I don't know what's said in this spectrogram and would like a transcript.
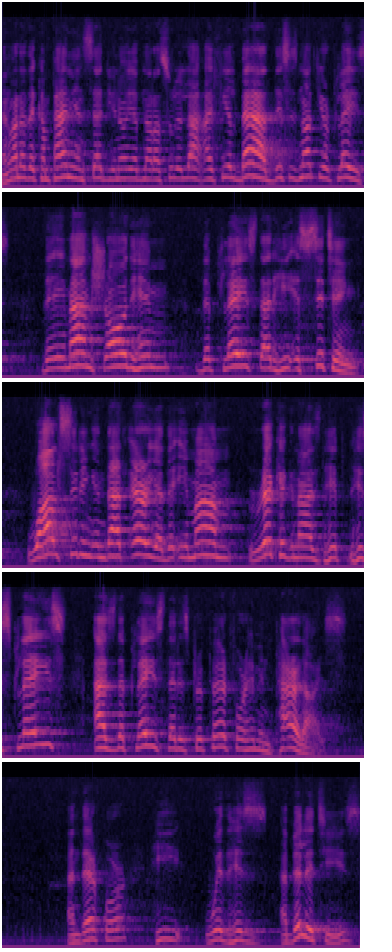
And one of the companions said, you know, Ibn Rasulullah, I feel bad. This is not your place. The Imam showed him the place that he is sitting. While sitting in that area, the Imam recognized his place as the place that is prepared for him in paradise. And therefore, he with his abilities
